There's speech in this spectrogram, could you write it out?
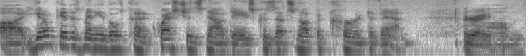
uh, you don't get as many of those kind of questions nowadays because that's not the current event. Right. Um,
